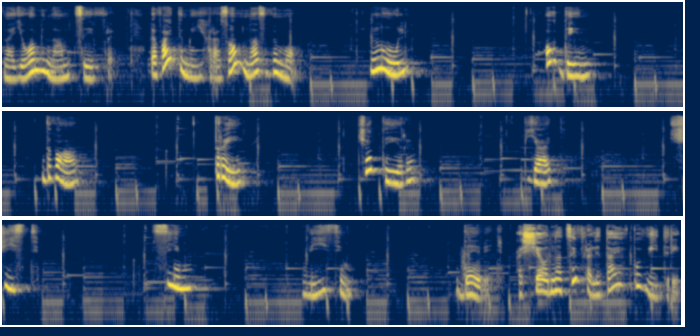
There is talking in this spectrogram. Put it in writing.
знайомі нам цифри. Давайте ми їх разом назвемо. Нуль, один, два, три, чотири, п'ять, шість, сім, вісім, дев'ять. А ще одна цифра літає в повітрі.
